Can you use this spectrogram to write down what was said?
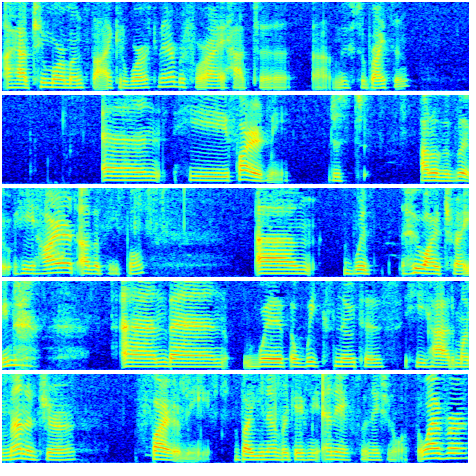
I had two more months that I could work there before I had to uh, move to Brighton. And he fired me, just out of the blue. He hired other people, um, with who I trained, And then, with a week's notice, he had my manager fire me, but he never gave me any explanation whatsoever.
